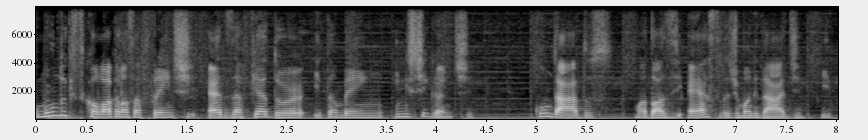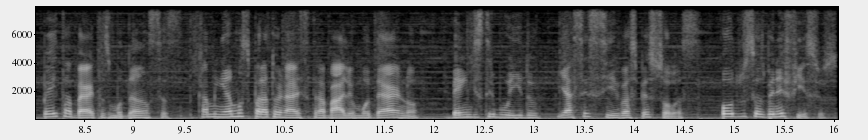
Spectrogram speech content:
O mundo que se coloca à nossa frente é desafiador e também instigante. Com dados, uma dose extra de humanidade e peito aberto às mudanças, caminhamos para tornar esse trabalho moderno bem distribuído e acessível às pessoas. Todos os seus benefícios:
